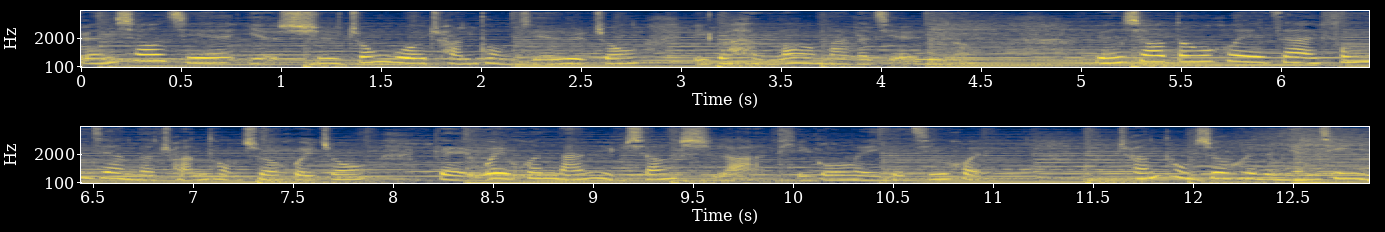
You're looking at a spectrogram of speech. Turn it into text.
元宵节也是中国传统节日中一个很浪漫的节日呢。元宵灯会在封建的传统社会中，给未婚男女相识啊提供了一个机会。传统社会的年轻女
